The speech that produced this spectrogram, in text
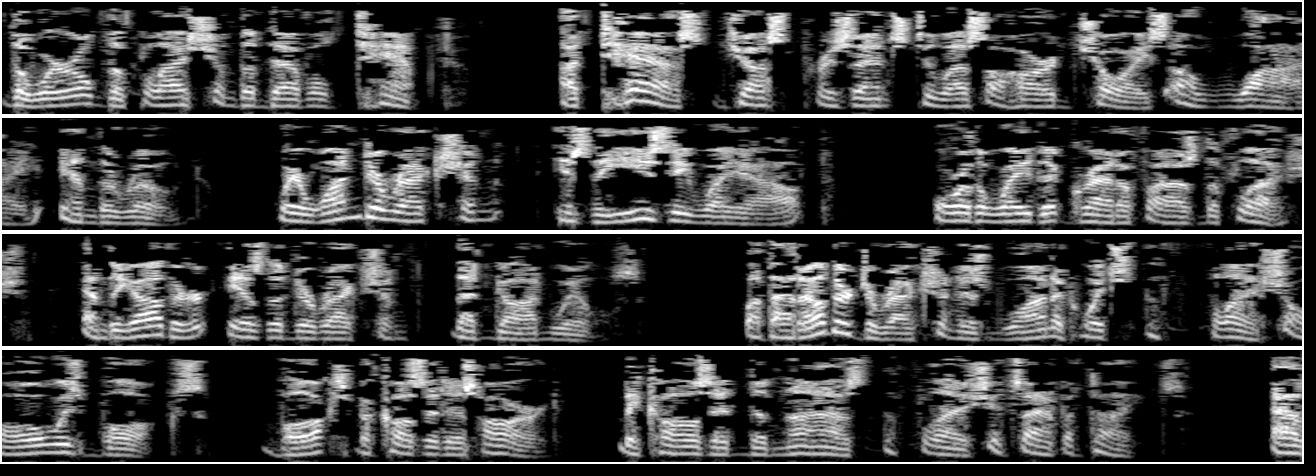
The world, the flesh, and the devil tempt. A test just presents to us a hard choice, a Y in the road, where one direction is the easy way out, or the way that gratifies the flesh, and the other is the direction that God wills. But that other direction is one at which the flesh always balks. Balks because it is hard, because it denies the flesh its appetites. As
